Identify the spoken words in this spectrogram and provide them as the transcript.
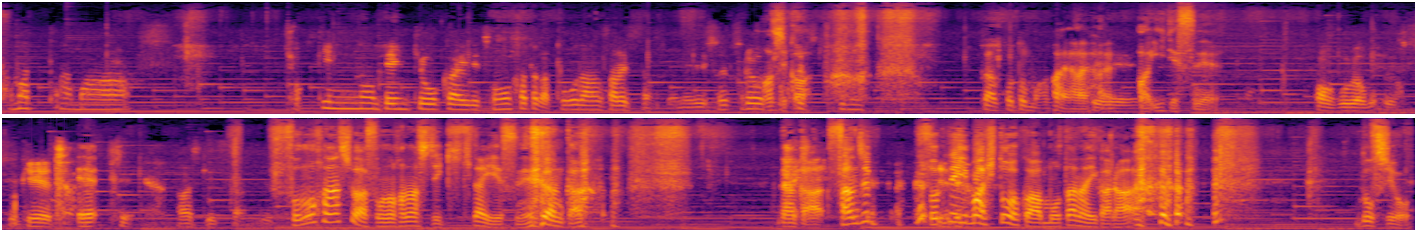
たまたま、直近の勉強会でその方が登壇されてたんですよね。それそれを直接聞きにたこともあって。はいはいはい。あ、いいですね。あ、うわ、すげええ、話聞いてたんです。その話はその話で聞きたいですね。なんかなんか30、それで今一枠は持たないから どうしよ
